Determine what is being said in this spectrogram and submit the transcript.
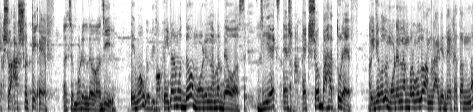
একশো আটষট্টি এফ আচ্ছা মডেল দেওয়া জি। এবং এটার মধ্যেও মডেল নাম্বার দেওয়া আছে জিএক্স একশো বাহাত্তর এফ এটি হলো মডেল নাম্বারগুলো আমরা আগে দেখাতাম না।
